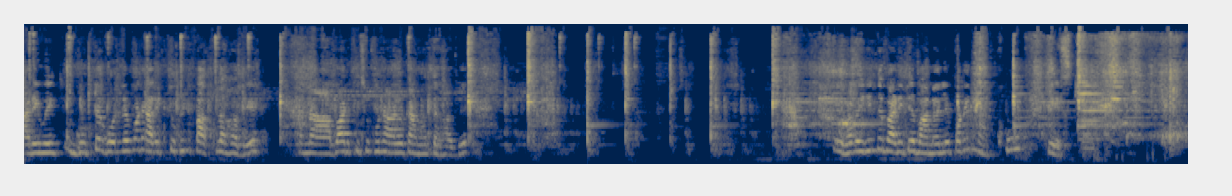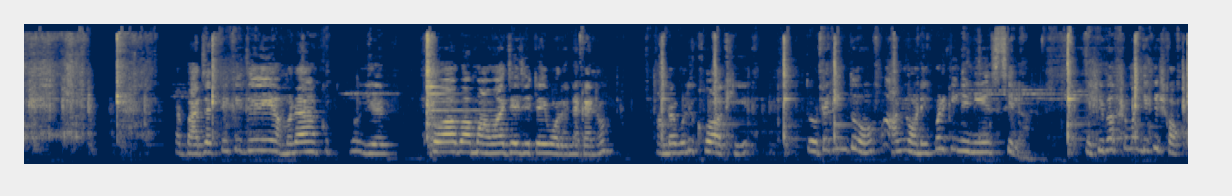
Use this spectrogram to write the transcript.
আর এই গুড়টা গললে পরে আরেকটুখানি পাতলা হবে। আমরা আবার কিছুক্ষণ আরও টানাতে হবে। এভাবে কিন্তু বাড়িতে বানালে পরে না খুব টেস্ট আর বাজার থেকে যে আমরা ইয়ে খোয়া বা মামা যে যেটাই বলে না কেন, আমরা বলি খোয়া ক্ষীর। তো ওটা কিন্তু আমি অনেকবার কিনে নিয়ে এসেছিলাম। বেশিরভাগ সময় দেখি শক্ত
